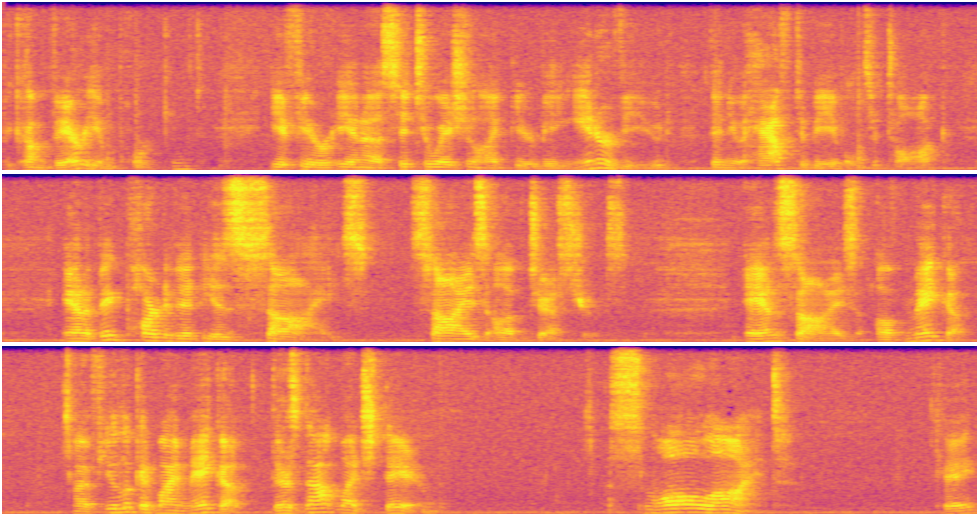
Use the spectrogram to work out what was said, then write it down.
become very important. If you're in a situation like you're being interviewed, then you have to be able to talk. And a big part of it is size, size of gestures, and size of makeup. Now, if you look at my makeup, there's not much there. A small lines, okay?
